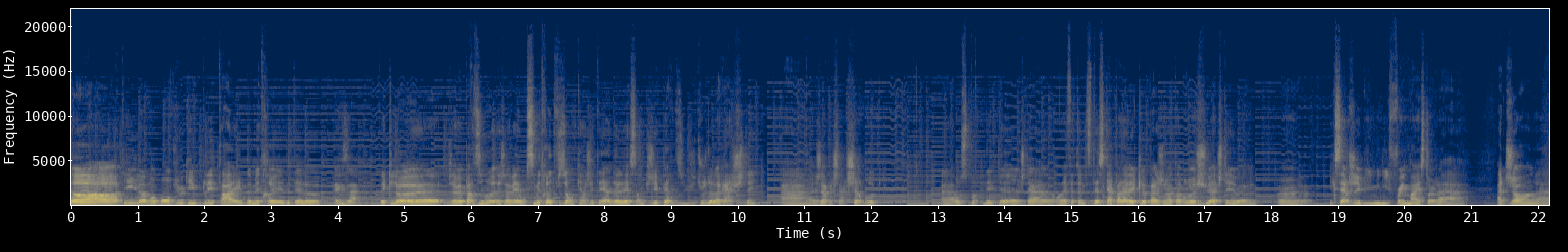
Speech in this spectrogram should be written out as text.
Ah, ok, là, mon bon vieux gameplay type de Metroid était là. Exact. Fait que là, euh, j'avais perdu, moi, j'avais aussi Metroid Fusion quand j'étais adolescent, que j'ai perdu, j'ai toujours de le racheter. J'ai racheté à Sherbrooke, euh, au Spoutnik. euh, j'étais on avait fait une petite escapade avec là, parce que Jonathan Brochu a acheté euh, un XRGB Mini Framemeister à, à John, à,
